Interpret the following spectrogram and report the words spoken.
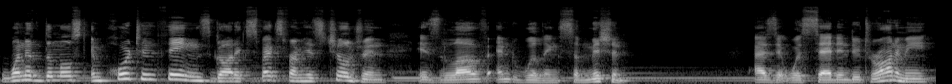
One of the most important things God expects from His children is love and willing submission. As it was said in Deuteronomy,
